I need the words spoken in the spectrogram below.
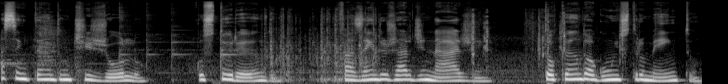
assentando um tijolo, costurando, fazendo jardinagem, tocando algum instrumento.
